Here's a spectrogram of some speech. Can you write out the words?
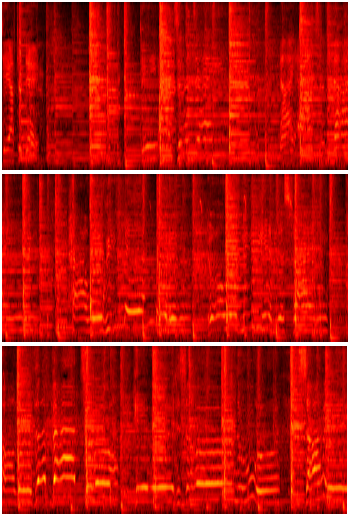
Day after day, day after day night after night. I will remember you're with me in this fight. Although the battle here it is over, war, sorry.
